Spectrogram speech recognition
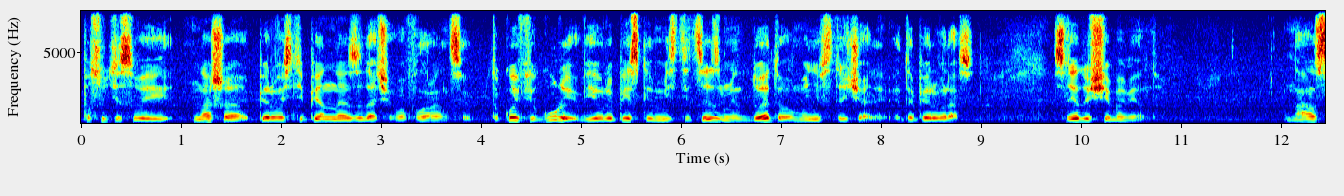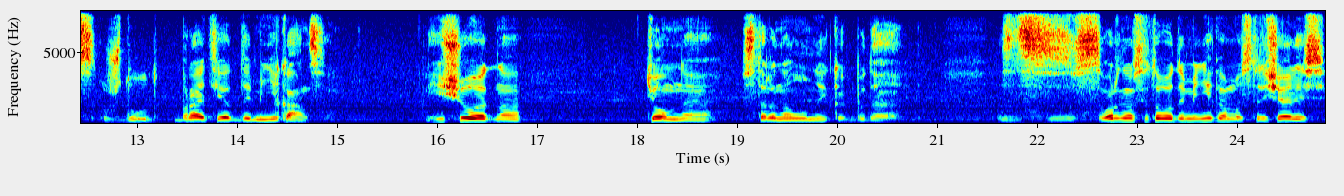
по сути своей, наша первостепенная задача во Флоренции. Такой фигуры в европейском мистицизме до этого мы не встречали. Это первый раз. Следующий момент. Нас ждут братья-доминиканцы. Еще одна темная сторона Луны, как бы, да, с орденом Святого Доминика мы встречались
